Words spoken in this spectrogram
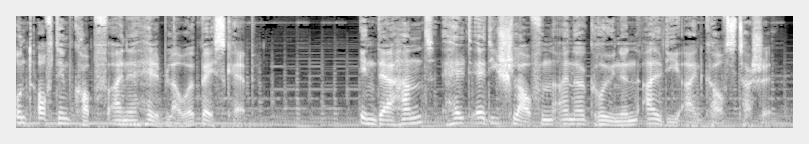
und auf dem Kopf eine hellblaue Basecap. In der Hand hält er die Schlaufen einer grünen Aldi-Einkaufstasche.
